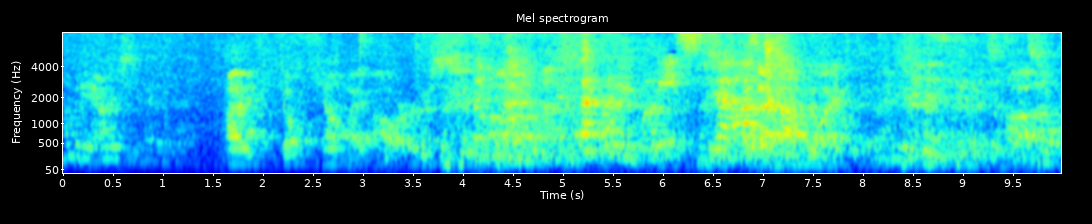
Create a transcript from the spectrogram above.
How many hours I don't count by hours. um, that? Any money? Because I have no idea. Um,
